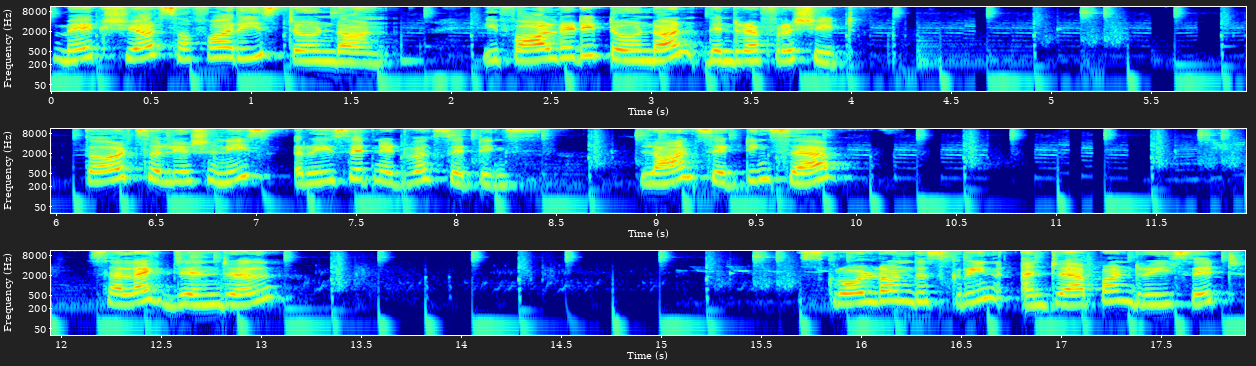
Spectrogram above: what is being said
Make sure Safari is turned on. If already turned on, then refresh it. Third solution is Reset Network Settings. Launch Settings app. Select General. Scroll down the screen and tap on Reset.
